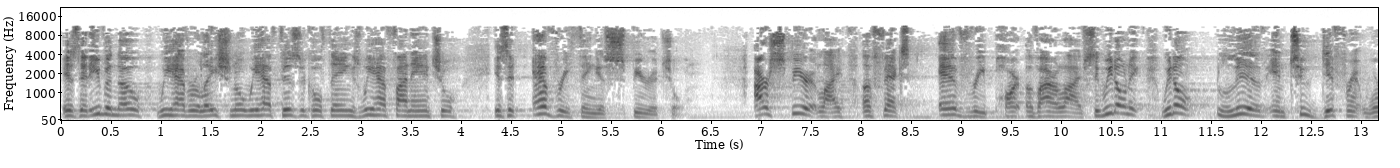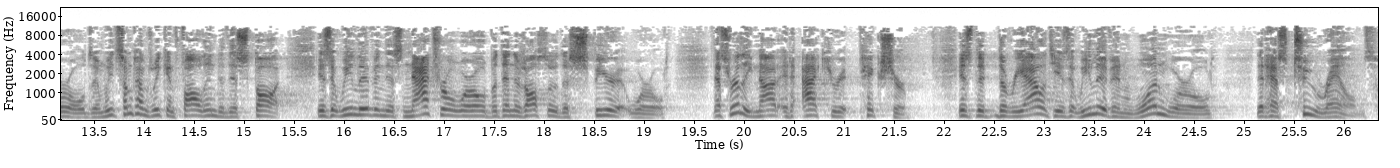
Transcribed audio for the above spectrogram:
is that even though we have relational, we have physical things, we have financial, is that everything is spiritual. Our spirit life affects every part of our life. See, we don't, we don't live in two different worlds. And we, sometimes we can fall into this thought is that we live in this natural world, but then there's also the spirit world. That's really not an accurate picture. Is the, the reality is that we live in one world that has two realms.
